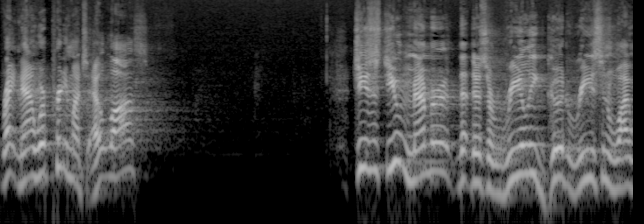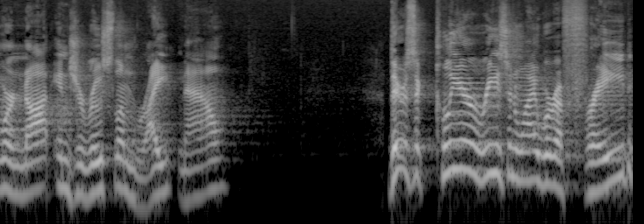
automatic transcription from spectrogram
right now, we're pretty much outlaws? Jesus, do you remember that there's a really good reason why we're not in Jerusalem right now? There's a clear reason why we're afraid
